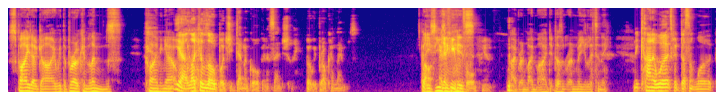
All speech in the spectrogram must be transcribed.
spider guy with the broken limbs climbing out. Yeah, like a low budget Demogorgon, essentially, but with broken limbs. And Well, he's using his. form, yeah. I run my mind; it doesn't run me litany. And it kind of works, but doesn't work.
